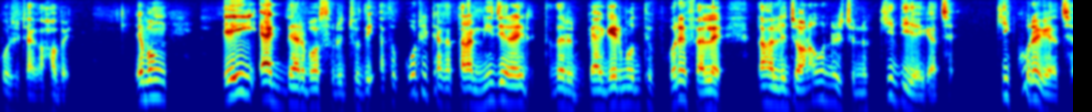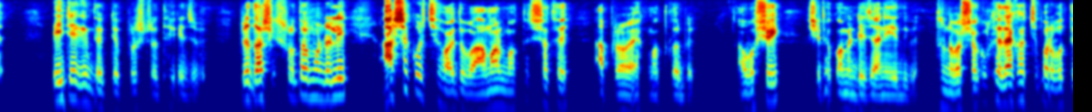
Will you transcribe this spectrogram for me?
কোটি টাকা হবে? এবং এই এক দেড় বছরে যদি এত কোটি টাকা তারা নিজেরাই তাদের ব্যাগের মধ্যে ভরে ফেলে, তাহলে জনগণের জন্য কি দিয়ে গেছে? কি করে গেছে? এইটা কিন্তু একটা প্রশ্ন থেকে যাবে। প্রিয় দর্শক শ্রোতা মণ্ডলী, আশা করছি হয়তো বা আমার মতের সাথে আপনারাও একমত করবেন। অবশ্যই সেটা কমেন্টে জানিয়ে দিবেন। ধন্যবাদ সকলকে। দেখা হচ্ছে পরবর্তী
